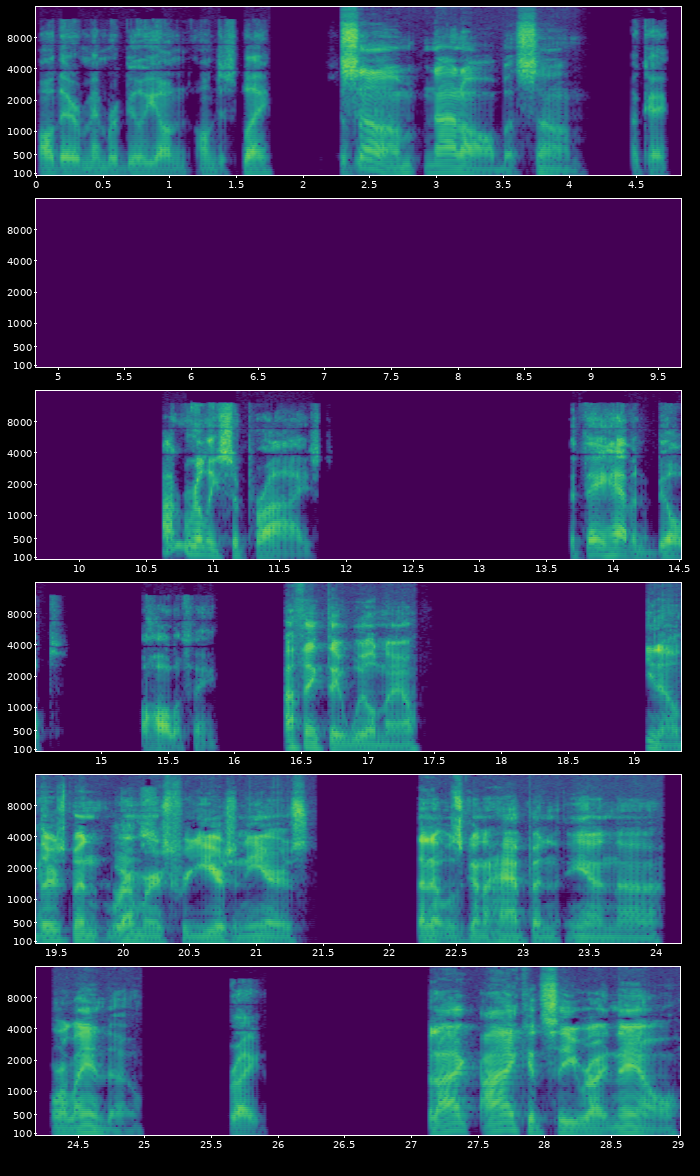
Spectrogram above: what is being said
all their memorabilia on on display? Still do that? Some, not all, but some. Okay. I'm really surprised that they haven't built a Hall of Fame. I think they will now. You know, there's been Yes. rumors for years and years that it was going to happen in uh, Orlando, Right. but I I could see right now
